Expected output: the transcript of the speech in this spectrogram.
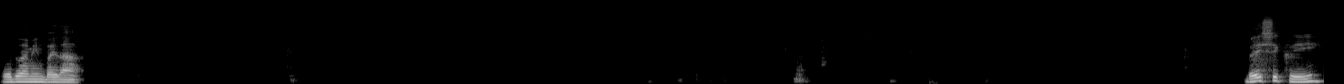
What do I mean by that? Basically,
